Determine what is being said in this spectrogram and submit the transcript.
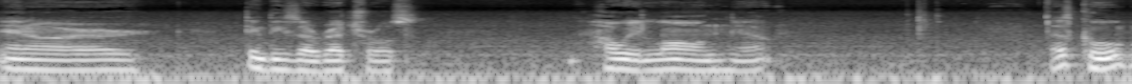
and our I think these are retros. Howie Long, yeah. That's cool.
